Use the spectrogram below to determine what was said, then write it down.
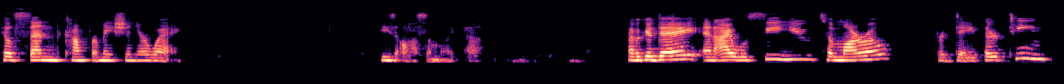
He'll send confirmation your way. He's awesome like that. Have a good day, and I will see you tomorrow for day 13.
